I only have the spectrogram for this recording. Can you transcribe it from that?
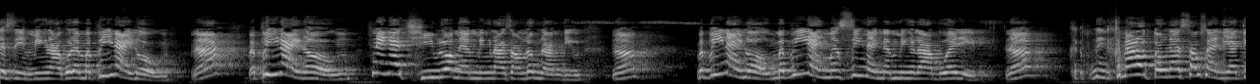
တဲ့စင်မင်္ဂလာကိုလည်းမပြီးနိုင်တော့ဘူးနော်မပြီးနိုင်တော့ဘူးနှစ်နဲ့ချီပြီးတော့မယ်မင်္ဂလာဆောင်လုပ်လာမသိဘူးနော်မပြီးနိုင်တော့ဘူးမပြီးနိုင်မစိနိုင်တဲ့မင်္ဂလာပွဲတွေနော်ခခမတို့တုံတဲ့ဆောက်ဆန်နေရကျ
